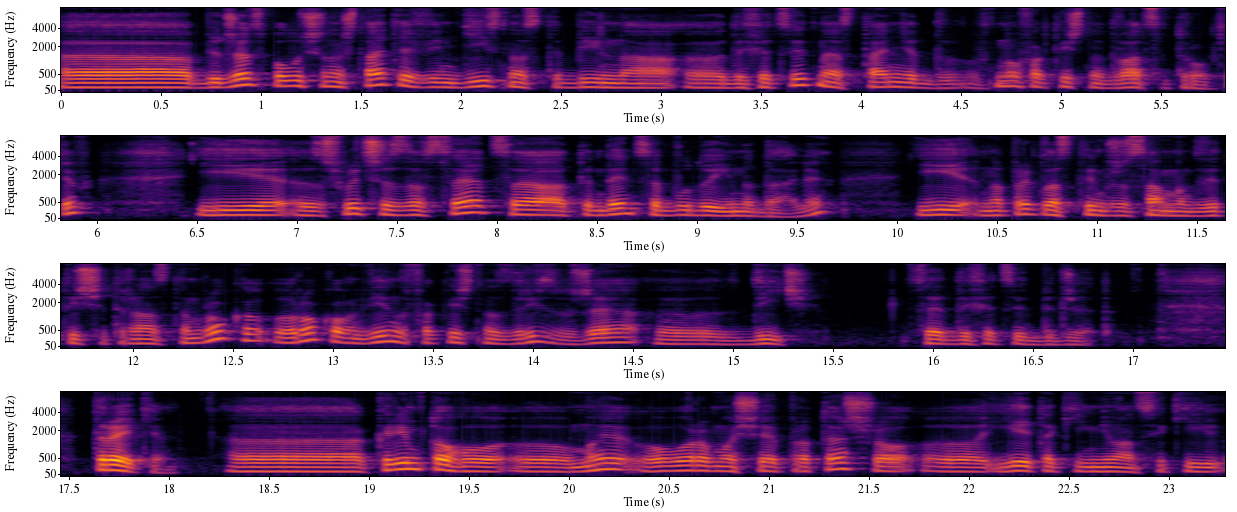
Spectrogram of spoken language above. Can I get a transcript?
е, бюджет Сполучених Штатів він дійсно стабільно е, дефіцитний останні ну, фактично 20 років. І е, швидше за все, ця тенденція буде і надалі. І, наприклад, з тим же самим 2013 роком він фактично зріс вже е, вдвічі. Це дефіцит бюджету. Третє. Е, Крім того, е, ми говоримо ще про те, що е, є такий нюанс, який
